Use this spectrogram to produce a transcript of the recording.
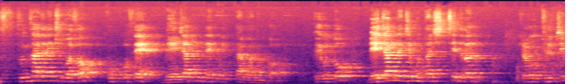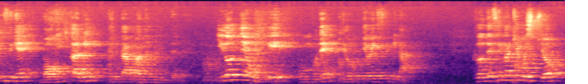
부- 군사들이 죽어서 곳곳에 매장되고 있다고 하는 것 그리고 또 매장되지 못한 시체들은 결국 들짐승의 먹잇감이 된다고 하는 일들 이런 내용들이 본문에 기록되어 있습니다. 그런데 생각해 보십시오.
